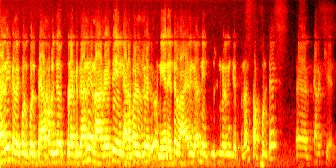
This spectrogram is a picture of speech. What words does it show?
కానీ కొన్ని కొన్ని పేపర్లు చెప్తున్నట్టు కానీ నాకైతే ఏం కనపడలేదు. నేనైతే లాయర్ గారు నేను చూసిన వరకు చెప్తున్నాను. తప్పుంటే కరెక్ట్ చేయండి.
